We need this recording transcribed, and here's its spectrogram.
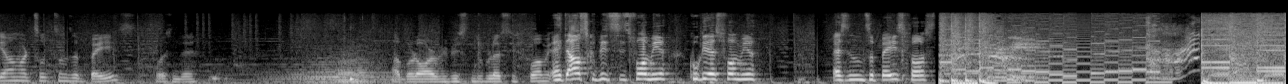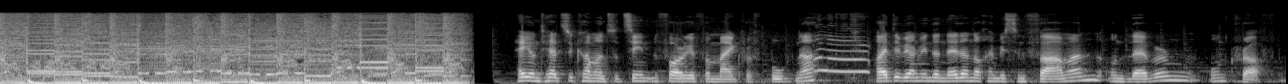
gehen wir mal zurück zu unserer Base. Wo ist denn die? Aber lol, wie bist denn du plötzlich vor mir? Hey, der ausgeblitzt ist vor mir! Guck dir das vor mir! Er ist in unserer Base fast. Hey und herzlich willkommen zur 10. Folge von Minecraft Bugner. Heute werden wir in der Nether noch ein bisschen farmen und leveln und craften.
